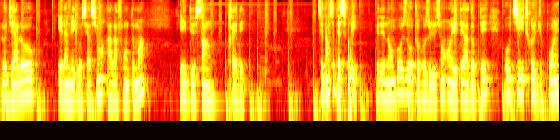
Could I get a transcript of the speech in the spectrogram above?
le dialogue et la négociation à l'affrontement et de s'entraider. C'est dans cet esprit que de nombreuses autres résolutions ont été adoptées au titre du point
